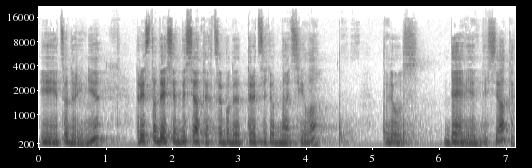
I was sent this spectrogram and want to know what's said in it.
І це дорівнює. 310 десятих це буде 31 ціла. Плюс 9 десятих.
